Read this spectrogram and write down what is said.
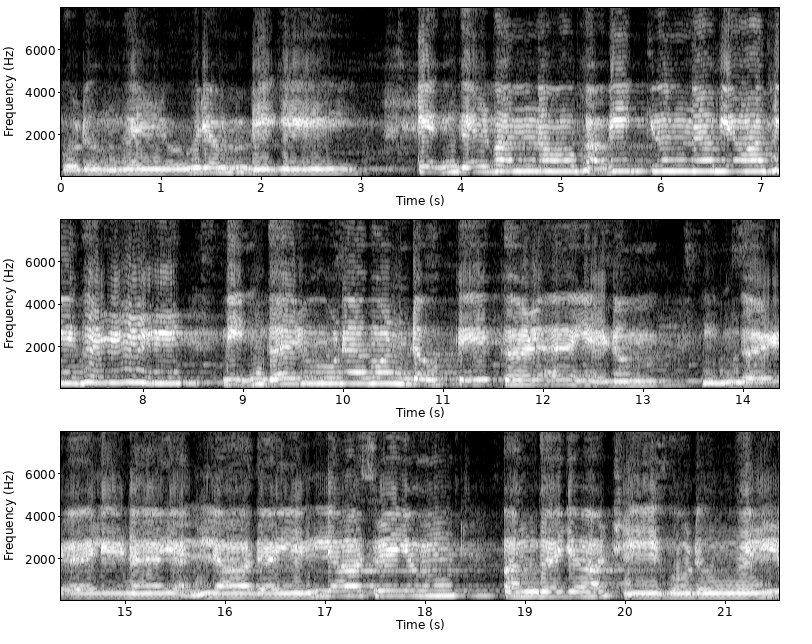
കൊടുങ്ങല്ലൂരമ്പികേ. എങ്കിൽ വന്നോ ഭവിക്കുന്ന വ്യാധികൾ നിൻകരുണ കൊണ്ടൊക്കെ കളയണം നിൻകഴലിണയല്ലാതെ ഇല്ലാശ്രയം പങ്കജാക്ഷി കൊടുങ്ങല്ലൂരമ്പികേ.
